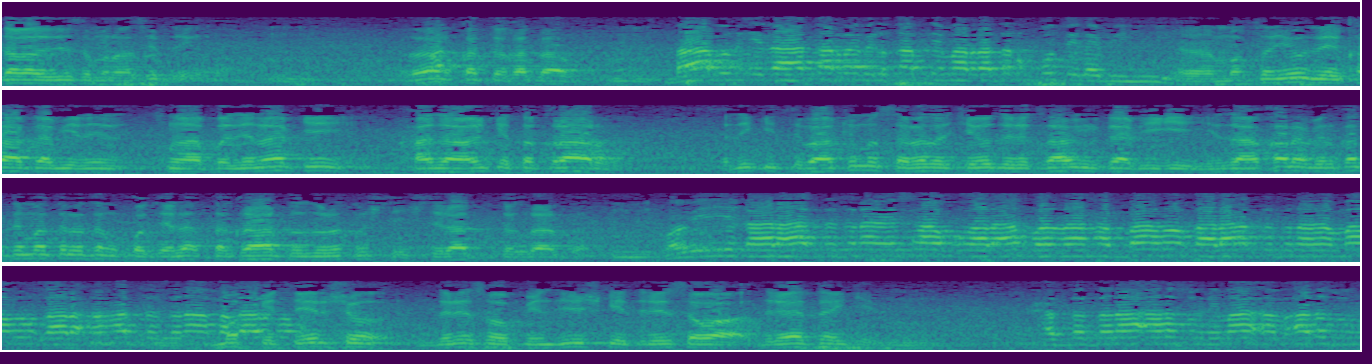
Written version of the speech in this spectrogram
دغ حدیث مناسب دے گا۔ قط خطا باب اذا قر بالقتل مره قتل به۔ مقصد یہ دیکھا کبھی نے سنا پدنا کی حدا کی تکرار ہو۔ یعنی کہ اتفاق میں سرد چیو در اقرار کی کافی کی اضافہ رب القت مطلب قتل تکرار تو ضرورت نہیں اشتراط تکرار پر۔ وبه قال حدثنا اسحاق قال اخبرنا حبان قال حدثنا حمام قال حدثنا مکہ تیر شو درس و پنجیش کی درس و دریات کی۔ حدثنا انس بن انس بن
